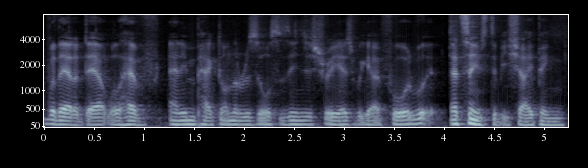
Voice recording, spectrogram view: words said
without a doubt will have an impact on the resources industry as we go forward. That seems to be shaping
